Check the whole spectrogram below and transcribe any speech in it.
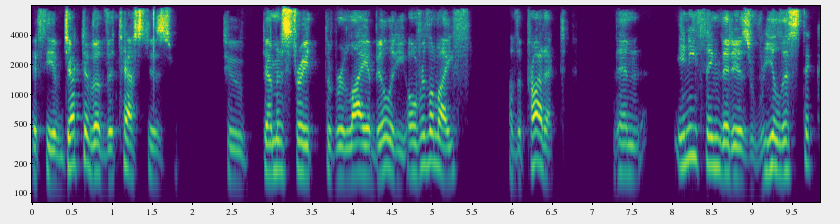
if the objective of the test is to demonstrate the reliability over the life of the product, then anything that is realistic,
